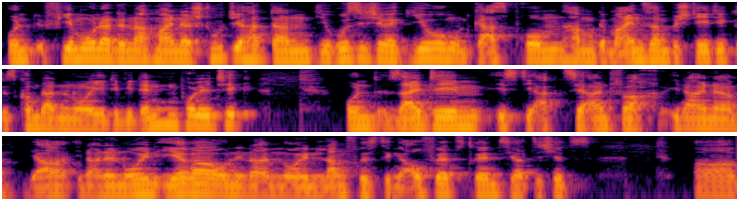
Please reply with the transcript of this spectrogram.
Und vier Monate nach meiner Studie hat dann die russische Regierung und Gazprom haben gemeinsam bestätigt, es kommt eine neue Dividendenpolitik. Und seitdem ist die Aktie einfach in einer, ja, in einer neuen Ära und in einem neuen langfristigen Aufwärtstrend. Sie hat sich jetzt äh,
